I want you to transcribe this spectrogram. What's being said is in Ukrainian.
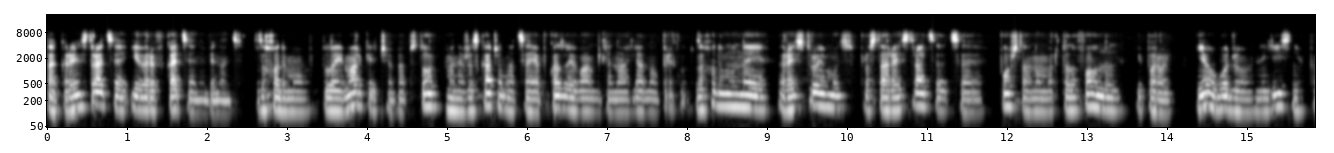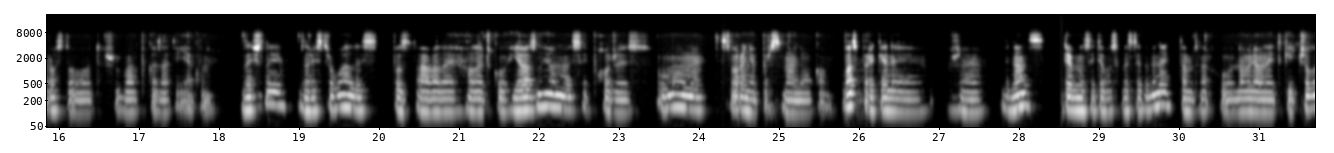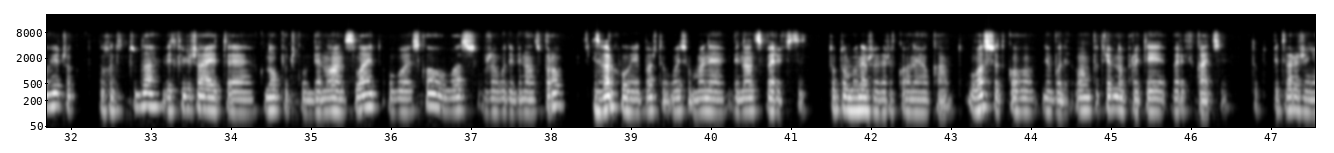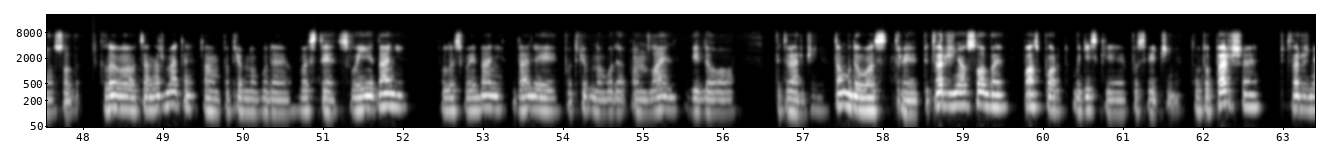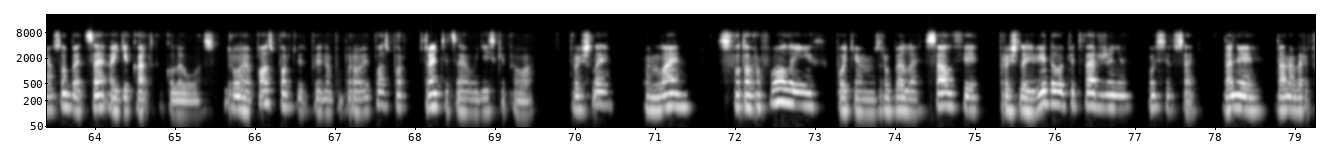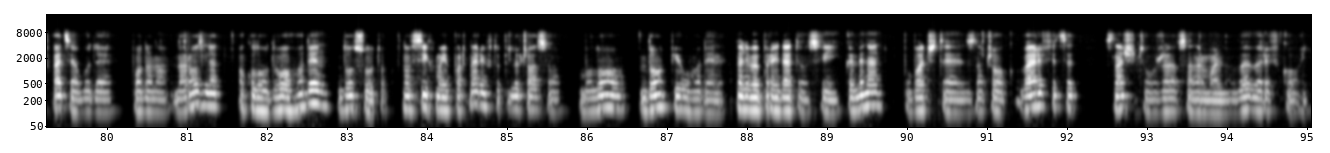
Так, реєстрація і верифікація на Binance. Заходимо в Play Market чи Web Store. У мене вже скачано, це я показую вам для наглядного прикладу. Заходимо в неї, реєструємось. Проста реєстрація це пошта, номер телефону і пароль. Я вводжу недійсні, просто от, щоб вам показати, як воно. Зайшли, зареєструвались, поставили галочку Я ознайомився і походжу з умовами створення персонального аккаунту. Вас перекине вже Binance. Потрібно зайти в особистий кабінет, там зверху намальований такий чоловічок. Заходите туди, відключаєте кнопочку Binance Lite, обов'язково у вас вже буде Binance Pro. І зверху, як бачите, ось у мене Binance Verified. Тобто у мене вже верифікований аккаунт. У вас ще такого не буде. Вам потрібно пройти верифікацію, тобто підтвердження особи. Коли ви це нажмете, там потрібно буде ввести свої дані, ввели свої дані. Далі потрібно буде онлайн відео підтвердження. Там буде у вас три підтвердження особи, паспорт, водійське посвідчення. Тобто, перше підтвердження особи це ID-картка, коли у вас. Друге паспорт, відповідно паперовий паспорт. Третє це водійські права. Пройшли онлайн, сфотографували їх, потім зробили селфі, пройшли відео підтвердження. Ось і все. Далі дана верифікація буде подана на розгляд около 2 годин до суток. На всіх моїх партнерів, хто після часу, було до півгодини. Далі ви перейдете у свій кабінет, побачите значок Verificate, значить, вже все нормально, ви верифіковані.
